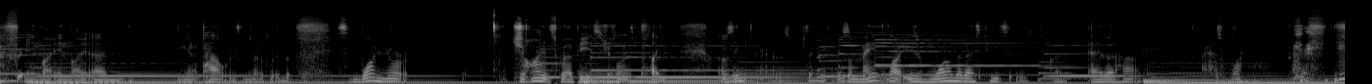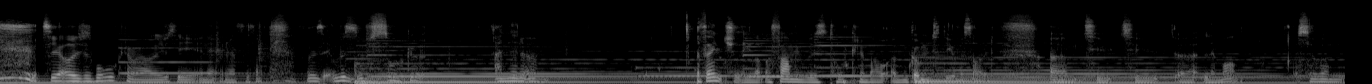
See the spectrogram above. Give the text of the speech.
in like in like um you know pounds. No clue, but it's one euro giant square pizza just on this plate. I was eating it. It was, it was amazing. Like, it's one of the best pizzas I've ever had. And it was one euro. so yeah, I was just walking around and just eating it and everything. It was, it was, it was so good. And then um, eventually, like my family was talking about um going to the other side, um to to uh, Le Mans. So um,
